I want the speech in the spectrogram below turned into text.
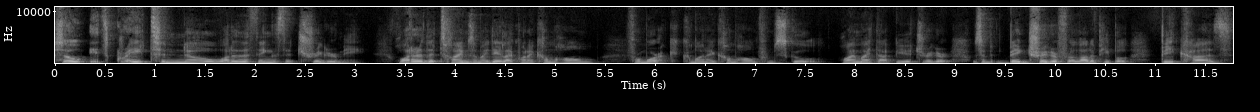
So it's great to know what are the things that trigger me. What are the times of my day, like when I come home from work, come on, I come home from school. Why might that be a trigger? It's a big trigger for a lot of people because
